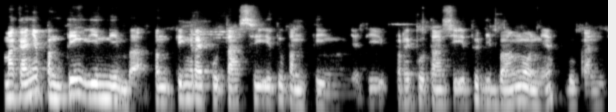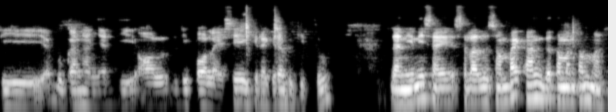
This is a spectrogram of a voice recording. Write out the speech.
makanya penting ini, Mbak. Penting reputasi itu penting. Jadi reputasi itu dibangun ya, bukan di bukan hanya di all, di polisi kira-kira begitu. Dan ini saya selalu sampaikan ke teman-teman.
